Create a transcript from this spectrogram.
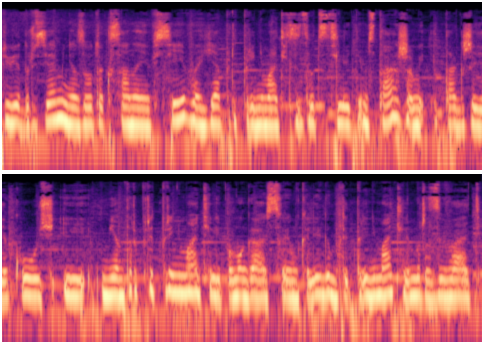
Привет, друзья! Меня зовут Оксана Евсеева. Я предприниматель с 20-летним стажем. И также я коуч и ментор предпринимателей. Помогаю своим коллегам-предпринимателям развивать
